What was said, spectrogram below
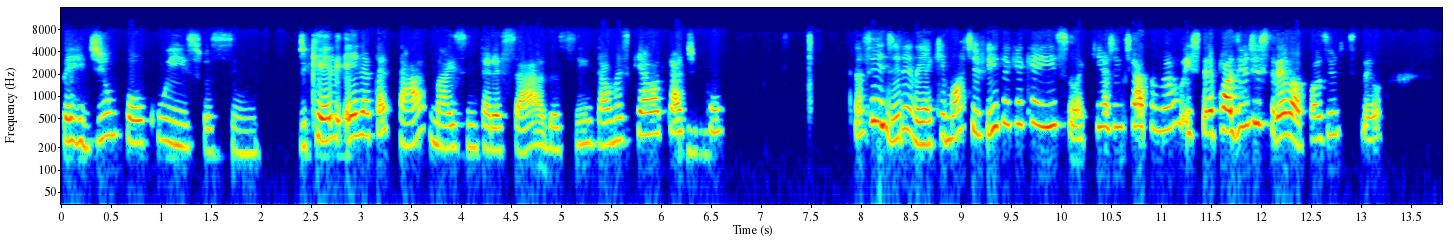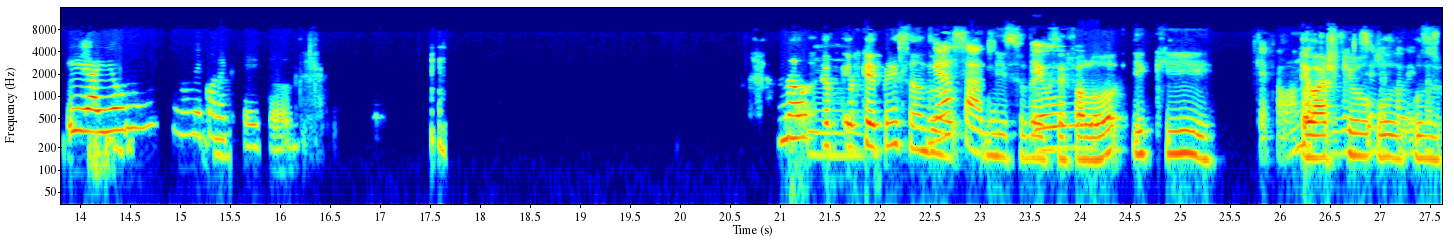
perdi um pouco isso, assim, de que ele, ele até tá mais interessado, assim, e tal, mas que ela tá, tipo, transcendirem, né? Aqui morte e vida, o que, que é isso? Aqui a gente ata, não, estrela, pozinho de estrela, pozinho de estrela. E aí eu não, não me conectei tanto. Não, eu, eu hum. fiquei pensando Engraçado. nisso daí que você falou e que Quer falar? eu acho que o- o- os,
